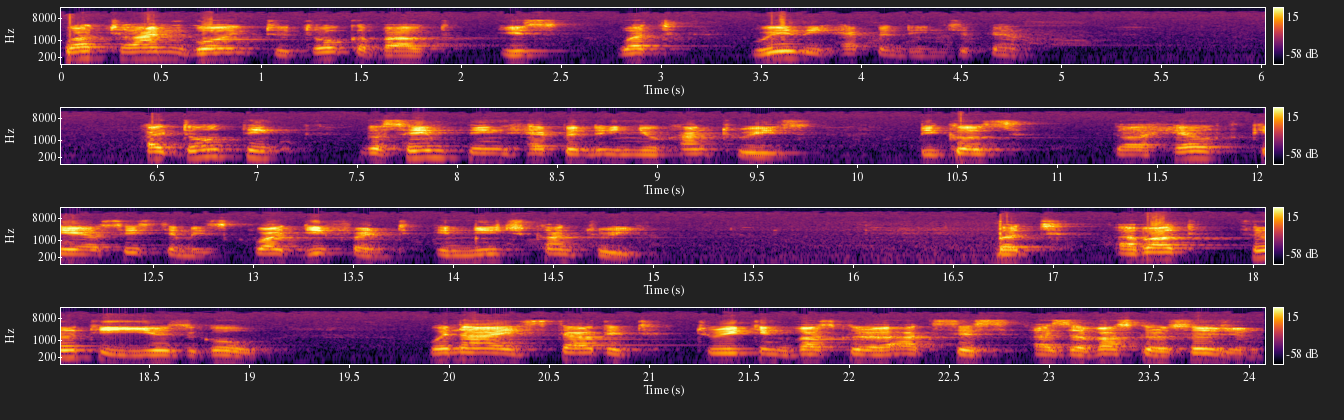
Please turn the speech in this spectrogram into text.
What I'm going to talk about is what really happened in Japan. I don't think the same thing happened in your countries because the healthcare system is quite different in each country. But about 30 years ago, when I started treating vascular access as a vascular surgeon,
